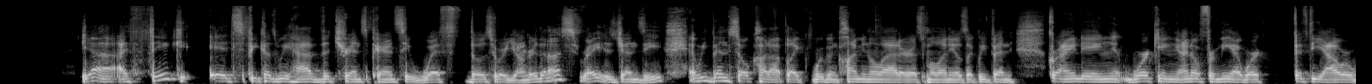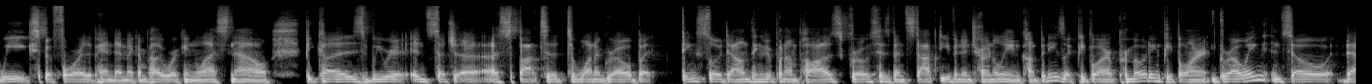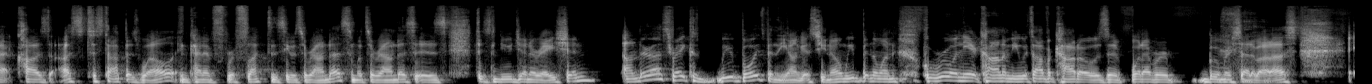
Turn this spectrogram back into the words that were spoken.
Yeah, I think it's because we have the transparency with those who are younger than us, right? Is Gen Z. And we've been so caught up. Like we've been climbing the ladder as millennials. Like we've been grinding, working. I know for me, I worked 50 hour weeks before the pandemic. I'm probably working less now because we were in such a, a spot to, to want to grow. But things slow down, things are put on pause. Growth has been stopped even internally in companies. Like people aren't promoting, people aren't growing. And so that caused us to stop as well and kind of reflect and see what's around us. And what's around us is this new generation under us, right? Because we've always been the youngest, you know, we've been the one who ruined the economy with avocados, if whatever boomer said about us.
